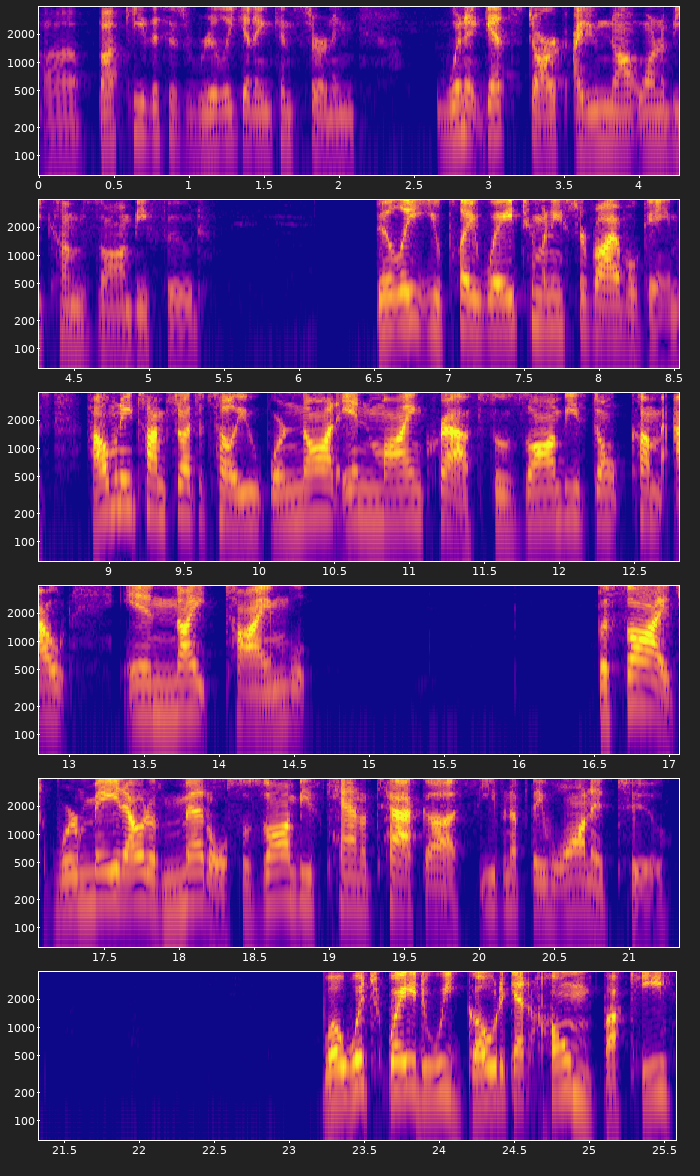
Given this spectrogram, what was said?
Uh, Bucky, this is really getting concerning. When it gets dark, I do not want to become zombie food. Billy, you play way too many survival games. How many times do I have to tell you we're not in Minecraft, so zombies don't come out in nighttime Besides, we're made out of metal, so zombies can't attack us, even if they wanted to. Well, which way do we go to get home, Bucky?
